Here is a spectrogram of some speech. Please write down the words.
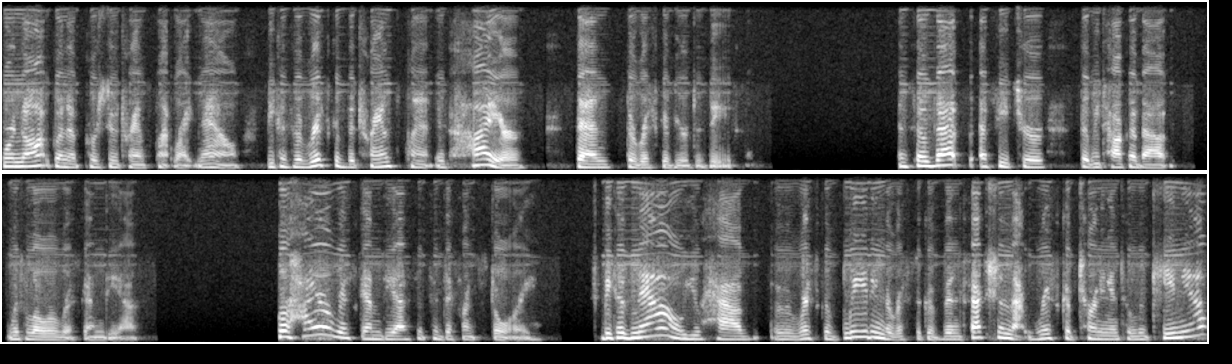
we're not going to pursue transplant right now because the risk of the transplant is higher than the risk of your disease. And so that's a feature that we talk about with lower risk MDS. For higher risk MDS, it's a different story because now you have the risk of bleeding, the risk of infection, that risk of turning into leukemia,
